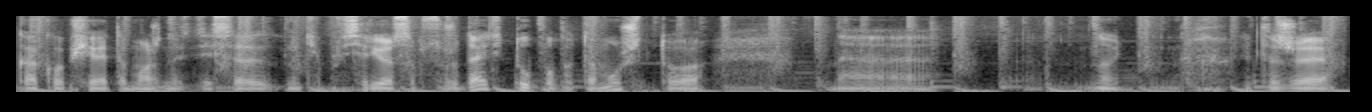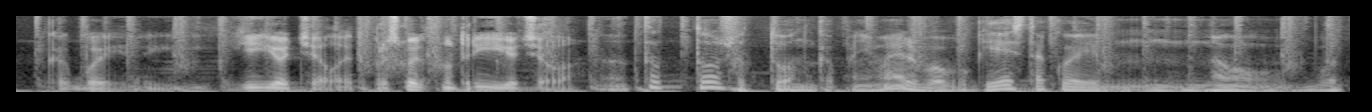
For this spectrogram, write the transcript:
как вообще это можно здесь э, ну, типа, всерьез обсуждать, тупо потому, что э, ну, это же как бы ее тело. Это происходит внутри ее тела. Тут тоже тонко, понимаешь, Бобук? Есть такой, ну, вот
